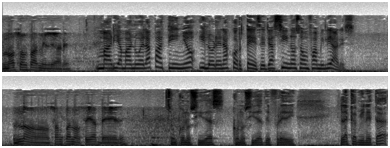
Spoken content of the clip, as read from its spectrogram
no son familiares. María Manuela Patiño y Lorena Cortés, ellas sí no son familiares. No, son conocidas de él. Son conocidas, conocidas de Freddy. La camioneta,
